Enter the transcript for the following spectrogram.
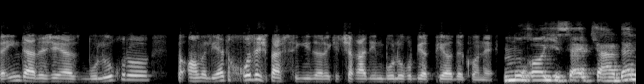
و این درجه از بلوغ رو به عملیات خودش بستگی داره که چقدر این بلوغ بیاد پیاده کنه. مقایسه کردن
